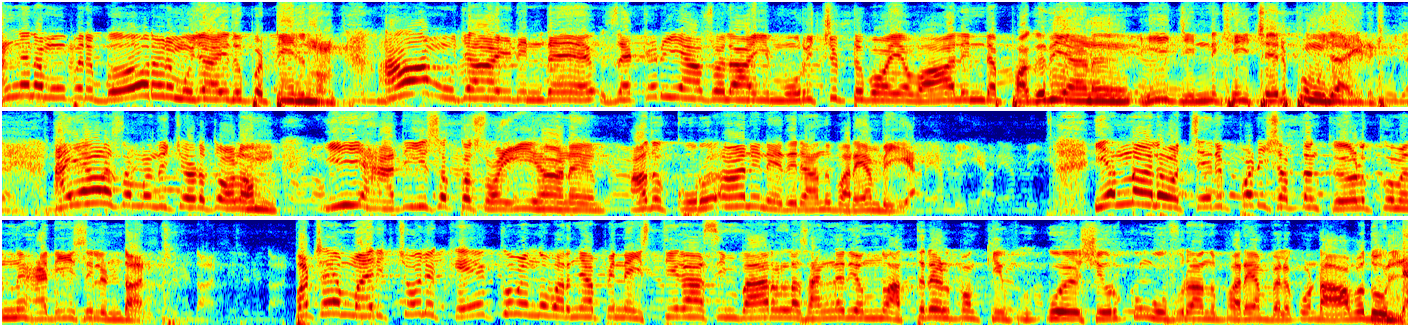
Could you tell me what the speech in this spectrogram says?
അങ്ങനെ മൂപ്പര് വേറൊരു മുജാഹിദ് പെട്ടിരുന്നു. ആ മുജാഹിദിന്റെ സക്കരിയ സൊലായി മുറിച്ചിട്ട് പോയ വാലിന്റെ പകുതിയാണ് ഈ ജിന്ന് ഈ ചെരുപ്പ് മുജാഹിദ്. അയാളെ സംബന്ധിച്ചിടത്തോളം ഈ ഹദീസൊക്കെ സ്വഹീഹാണ്. അത് ഖുർആാനിനെതിരാന്ന് പറയാൻ വയ്യ. എന്നാലോ ചെരുപ്പടി ശബ്ദം കേൾക്കുമെന്ന് ഹദീസിൽ ഉണ്ടാകും പക്ഷേ മരിച്ചോൽ കേൾക്കുമെന്ന് പറഞ്ഞാൽ പിന്നെ ഇസ്തിഹാസിം വേറുള്ള സംഗതി ഒന്നും അത്ര എളുപ്പം ഷിർക്കും കുഫുറാന്ന് പറയാൻ വിലക്കൊണ്ട് ആവതുമില്ല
